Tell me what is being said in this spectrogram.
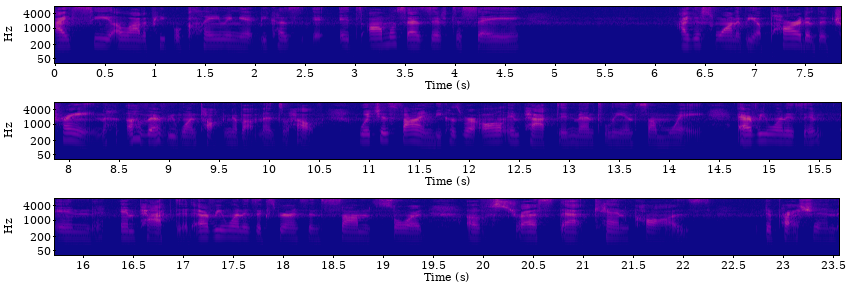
I see a lot of people claiming it because it, it's almost as if to say I just want to be a part of the train of everyone talking about mental health, which is fine because we're all impacted mentally in some way. Everyone is in, in impacted. Everyone is experiencing some sort of stress that can cause depression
